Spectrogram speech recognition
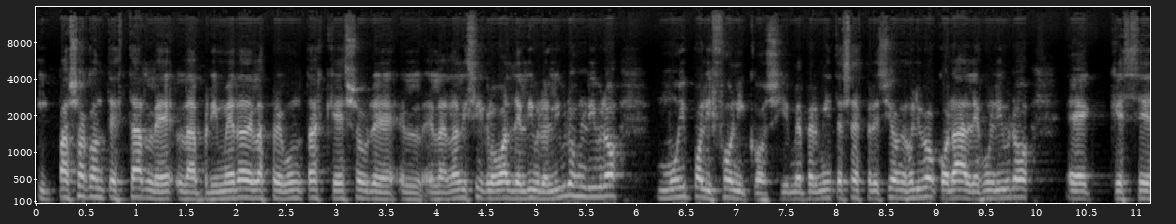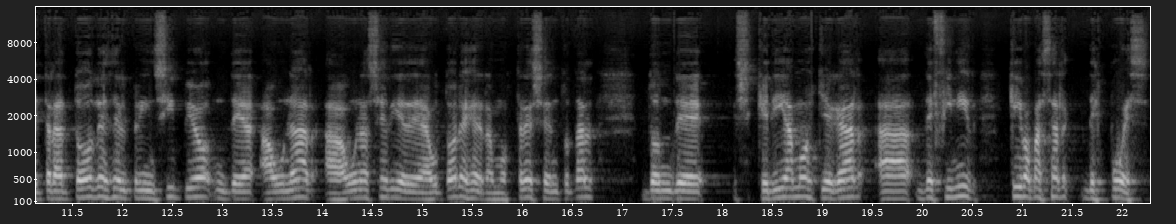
y paso a contestarle la primera de las preguntas que es sobre el, análisis global del libro. El libro es un libro muy polifónico, si me permite esa expresión, es un libro coral, es un libro eh, que se trató desde el principio de aunar a una serie de autores, éramos 13 en total, donde queríamos llegar a definir qué iba a pasar después.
